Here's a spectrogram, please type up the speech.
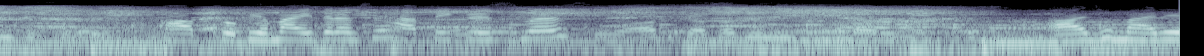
आपको तो भी हमारी तरफ़ से हैप्पी क्रिसमस आज हमारे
